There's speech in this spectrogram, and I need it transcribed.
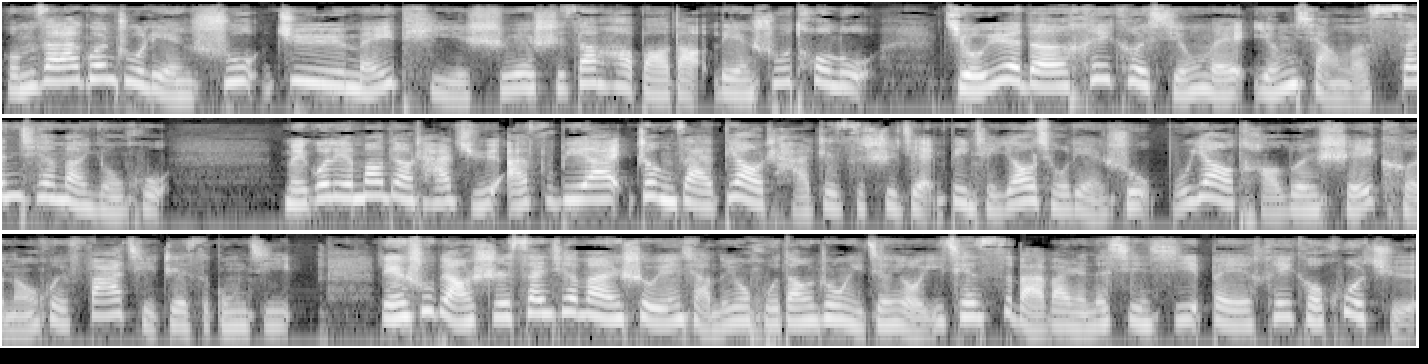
我们再来关注脸书。据媒体十月十三号报道，脸书透露，九月的黑客行为影响了三千万用户。美国联邦调查局 FBI 正在调查这次事件，并且要求脸书不要讨论谁可能会发起这次攻击。脸书表示，三千万受影响的用户当中，已经有一千四百万人的信息被黑客获取，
